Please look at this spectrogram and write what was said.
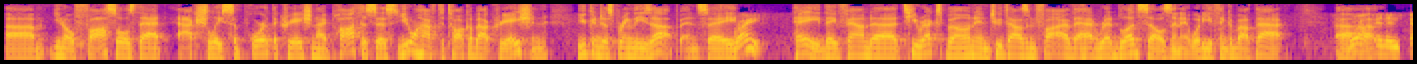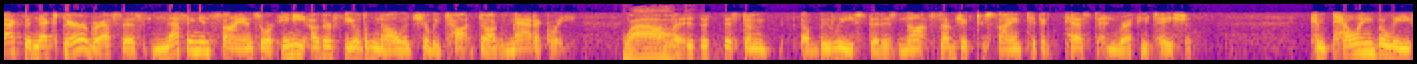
um, you know, fossils that actually support the creation hypothesis, you don't have to talk about creation. You can just bring these up and say, right. Hey, they found a T Rex bone in 2005 that had red blood cells in it. What do you think about that? Uh, well, and in fact, the next paragraph says nothing in science or any other field of knowledge shall be taught dogmatically. Wow. Dogma is a system of beliefs that is not subject to scientific test and refutation. Compelling belief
